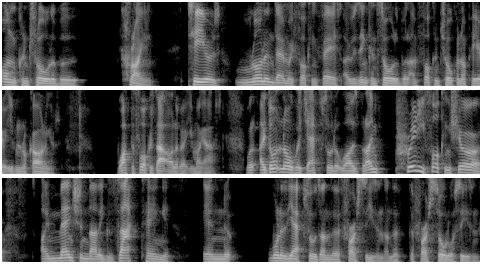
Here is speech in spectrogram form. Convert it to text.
uncontrollable crying. Tears running down my fucking face. I was inconsolable. I'm fucking choking up here, even recalling it. What the fuck is that all about, you might ask? Well, I don't know which episode it was, but I'm pretty fucking sure I mentioned that exact thing in one of the episodes on the first season, on the, the first solo season.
